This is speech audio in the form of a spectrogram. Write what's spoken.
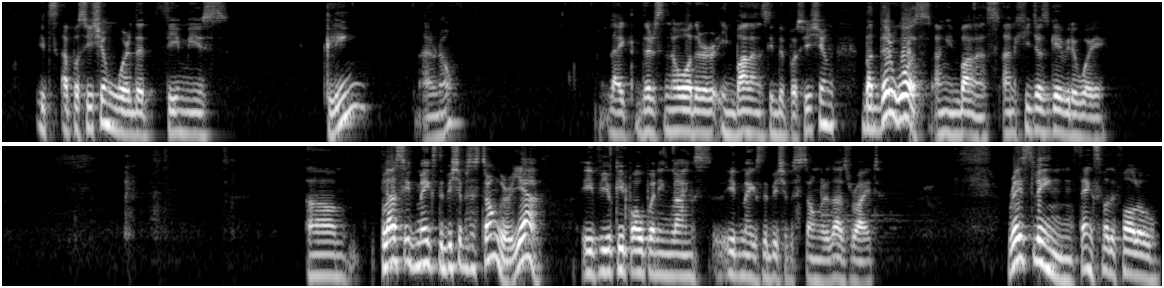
it's a position where the theme is clean. I don't know. Like there's no other imbalance in the position, but there was an imbalance, and he just gave it away. Um, plus, it makes the bishops stronger. Yeah, if you keep opening lines, it makes the bishop stronger, that's right. Wrestling, thanks for the follow.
